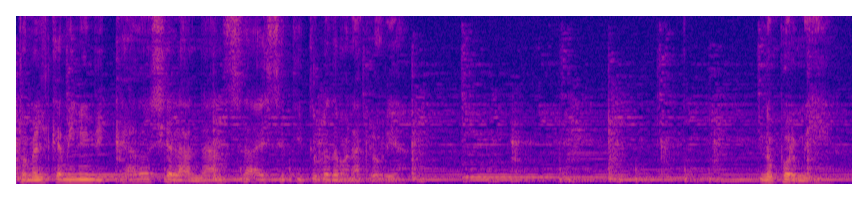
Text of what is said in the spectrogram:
Tomé el camino indicado hacia la andanza a ese título de vanagloria. No por mí.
